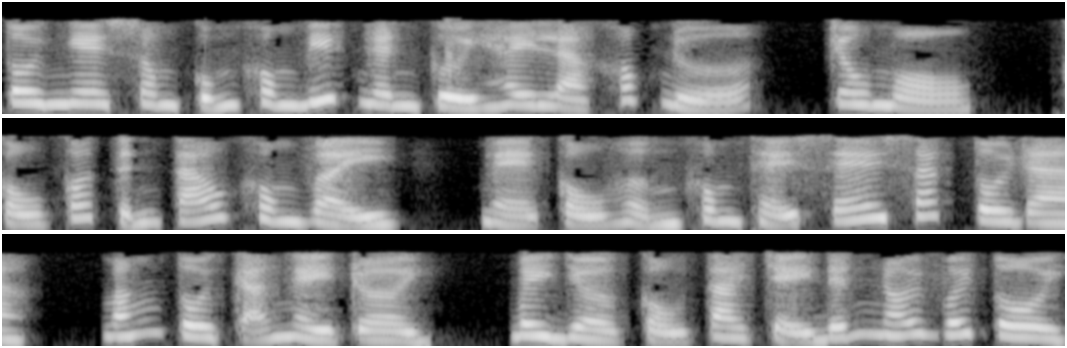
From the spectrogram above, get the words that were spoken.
tôi nghe xong cũng không biết nên cười hay là khóc nữa, châu mộ, cậu có tỉnh táo không vậy, mẹ cậu hận không thể xé xác tôi ra, mắng tôi cả ngày trời, bây giờ cậu ta chạy đến nói với tôi,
